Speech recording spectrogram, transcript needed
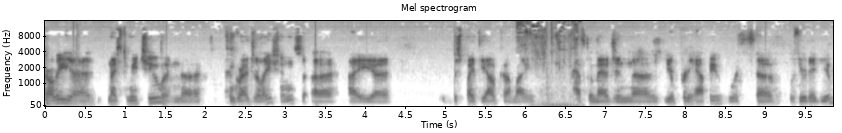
Charlie, uh, nice to meet you and uh, congratulations. Uh, I, uh, despite the outcome, I have to imagine uh, you're pretty happy with with your debut.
